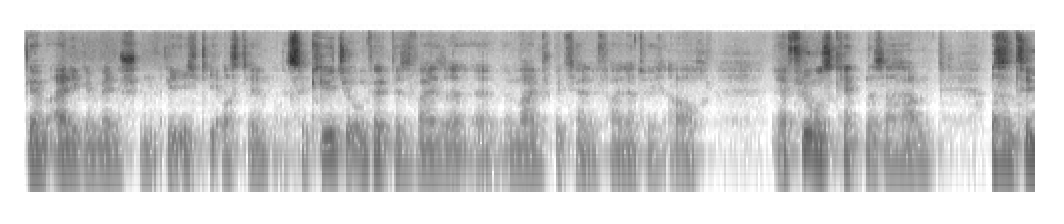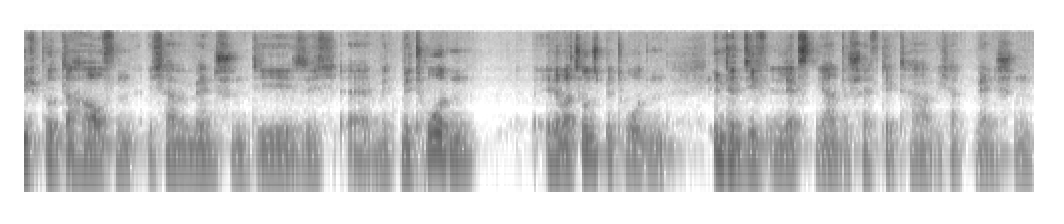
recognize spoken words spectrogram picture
Wir haben einige Menschen, wie ich, die aus dem Security-Umfeld, beziehungsweise äh, in meinem speziellen Fall natürlich auch äh, Führungskenntnisse haben. Das ist ein ziemlich bunter Haufen. Ich habe Menschen, die sich mit Methoden, Innovationsmethoden intensiv in den letzten Jahren beschäftigt haben. Ich habe Menschen,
